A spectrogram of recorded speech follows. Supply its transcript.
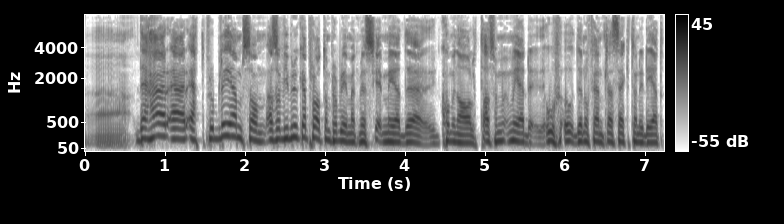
Uh, Det här är ett problem som, alltså vi brukar prata om problemet med, med eh, kommunalt, alltså med o- den offentliga sektorn i det att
